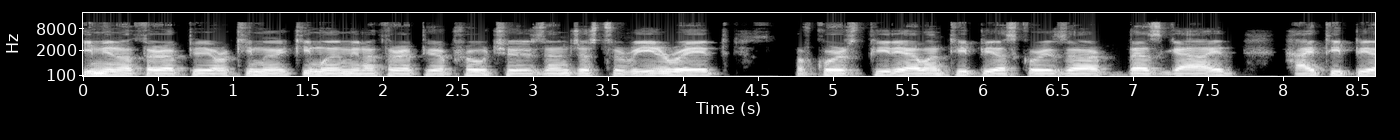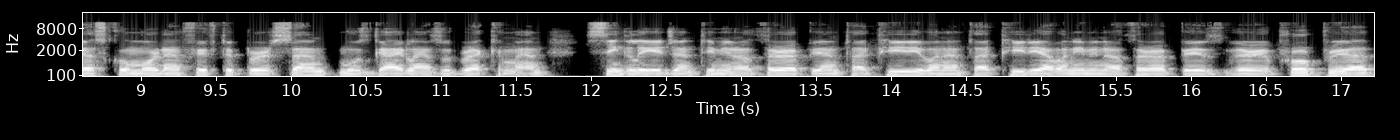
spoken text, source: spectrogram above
immunotherapy or chemo, chemoimmunotherapy approaches. And just to reiterate, of course, PD-L1 TPS score is our best guide. High TPS score more than 50%. Most guidelines would recommend single agent immunotherapy, anti-PD-1, anti-PD-L1 immunotherapy is very appropriate.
